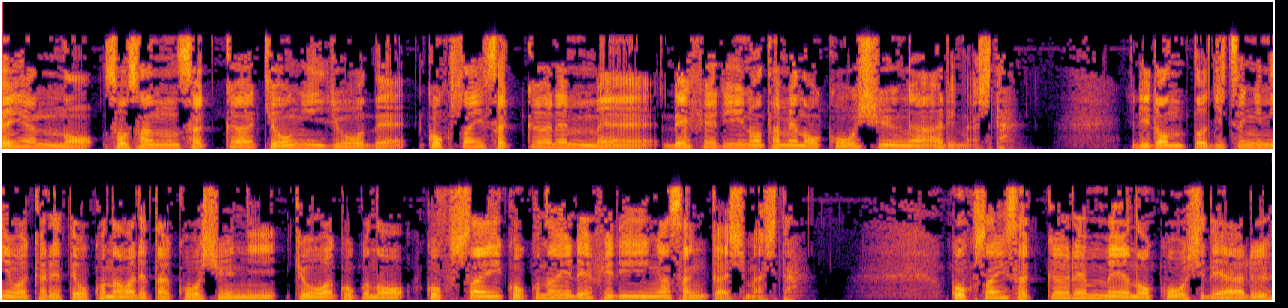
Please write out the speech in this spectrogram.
平安の蘇山サッカー競技場で国際サッカー連盟レフェリーのための講習がありました。理論と実技に分かれて行われた講習に共和国の国際国内レフェリーが参加しました。国際サッカー連盟の講師である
